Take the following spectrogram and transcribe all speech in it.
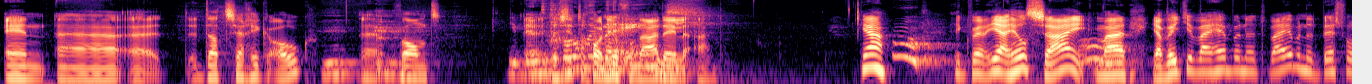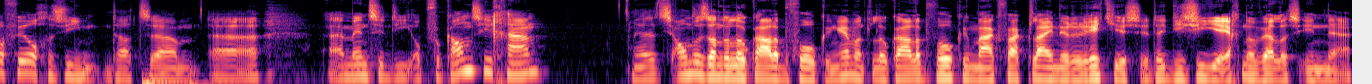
en dat zeg ik ook. want er zitten gewoon heel veel nadelen aan. Ja, ik ben, ja, heel saai. Maar ja, weet je, wij hebben het, wij hebben het best wel veel gezien. Dat um, uh, uh, mensen die op vakantie gaan. Uh, dat is anders dan de lokale bevolking. Hè? Want de lokale bevolking maakt vaak kleinere ritjes. Die, die zie je echt nog wel eens in,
